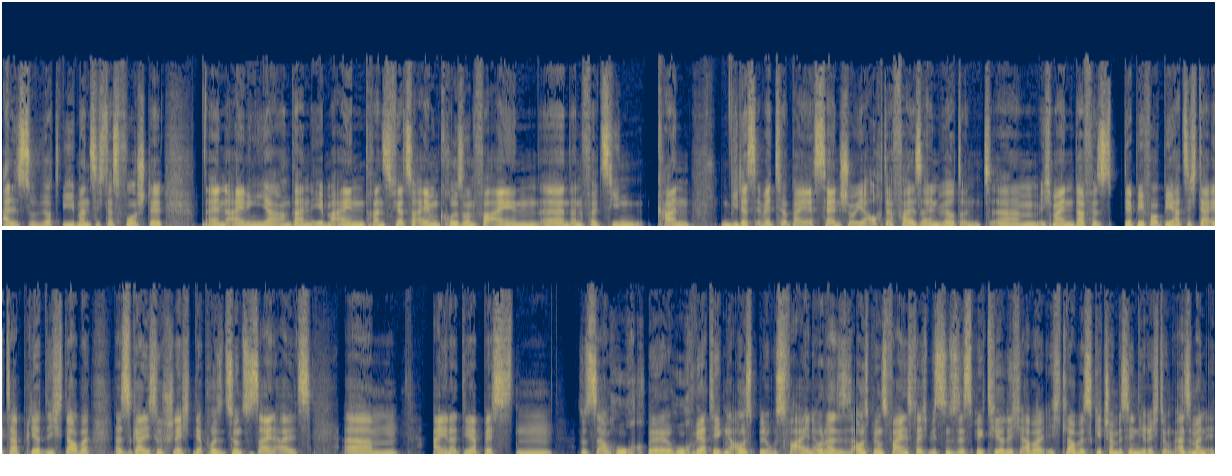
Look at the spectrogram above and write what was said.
alles so wird, wie man sich das vorstellt, in einigen Jahren dann eben einen Transfer zu einem größeren Verein äh, dann vollziehen kann, wie das eventuell bei Sancho ja auch der Fall sein wird. Und ähm, ich meine, dafür ist der BVB hat sich da etabliert. Ich glaube, das ist gar nicht so schlecht in der Position zu sein als ähm, einer der besten sozusagen hoch, äh, hochwertigen Ausbildungsvereine. Oder das Ausbildungsverein ist vielleicht ein bisschen zu despektierlich, aber ich glaube, es geht schon ein bisschen in die Richtung. Also man, äh,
